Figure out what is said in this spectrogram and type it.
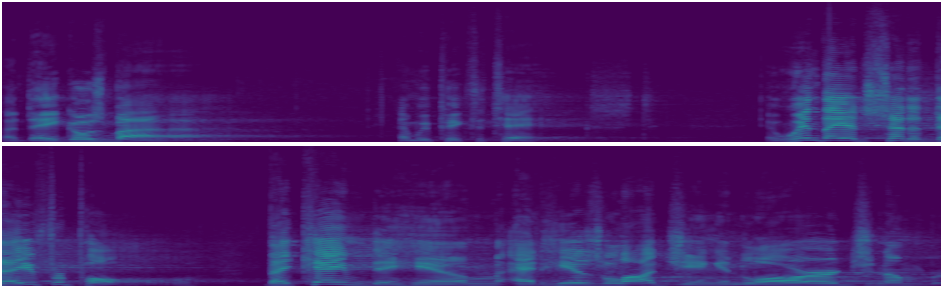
a day goes by, and we pick the text. And when they had set a day for Paul, they came to him at his lodging in large numbers.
